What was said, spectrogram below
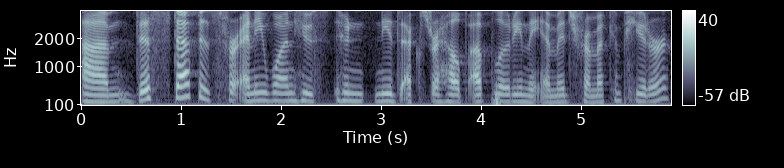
Um, this step is for anyone who's, who needs extra help uploading the image from a computer.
